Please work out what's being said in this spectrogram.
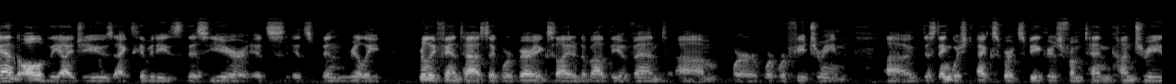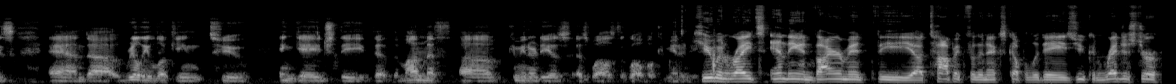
and all of the IGU's activities this year. It's it's been really really fantastic. We're very excited about the event. Um, we're, we're, we're, featuring uh, distinguished expert speakers from 10 countries and uh, really looking to engage the, the, the Monmouth uh, community as, as well as the global community. Human rights and the environment, the uh, topic for the next couple of days. You can register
